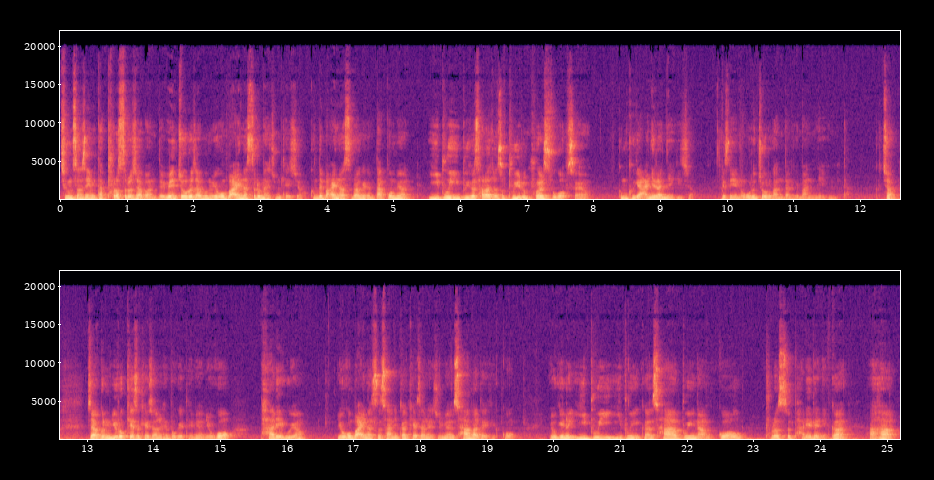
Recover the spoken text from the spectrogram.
지금 선생님이 다 플러스로 잡았는데 왼쪽으로 잡으면 이거 마이너스로만 해주면 되죠. 근데 마이너스로 하게 되면 딱 보면 2V, 2V가 사라져서 V를 구할 수가 없어요. 그럼 그게 아니란 얘기죠. 그래서 얘는 오른쪽으로 간다는 게 맞는 얘기입니다. 그쵸? 자, 그럼 이렇게 해서 계산을 해보게 되면 요거 8이고요. 요거 마이너스 4니까 계산해주면 4가 되겠고 여기는 2V, 2V니까 4V 남고 플러스 8이 되니까 아하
